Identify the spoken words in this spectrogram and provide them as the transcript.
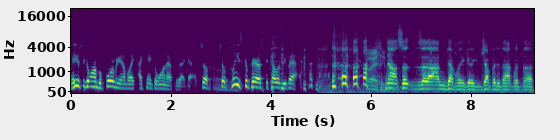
He used to go on before me, and I'm like, I can't go on after that guy. So, oh. so please compare us to Color Me Badd. go ahead. Now, so, so I'm definitely going to jump into that with the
